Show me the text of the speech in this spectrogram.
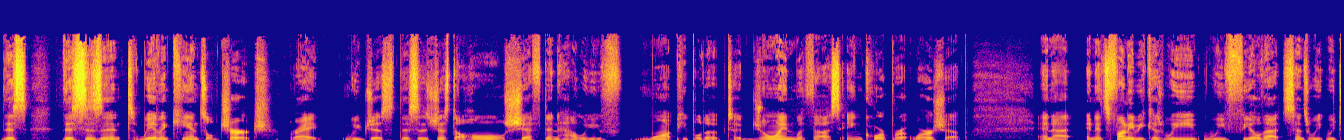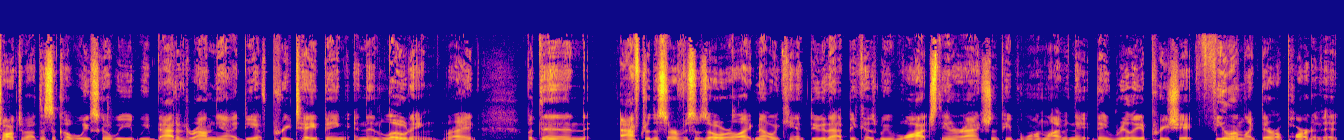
this this isn't. We haven't canceled church, right? We've just this is just a whole shift in how we've want people to to join with us in corporate worship and I, and it's funny because we we feel that since we, we talked about this a couple weeks ago we we batted around the idea of pre-taping and then loading right but then after the service was over like no we can't do that because we watch the interaction of people on live and they they really appreciate feeling like they're a part of it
